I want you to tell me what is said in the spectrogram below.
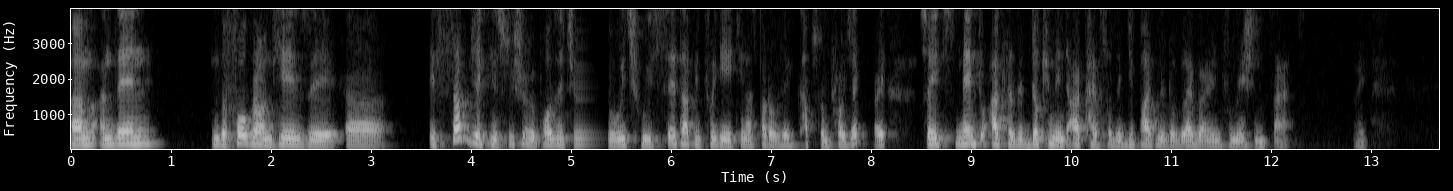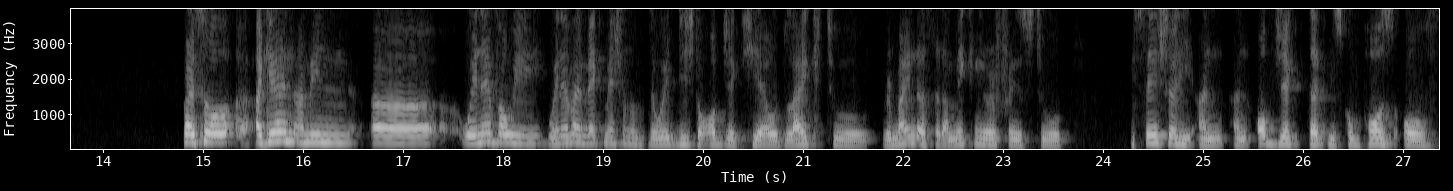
Um, and then in the foreground here is a, uh, a subject institutional repository which we set up in 2018 as part of the Capstone project, right? So it's meant to act as a document archive for the Department of Library and Information Science, right? Right, so uh, again, I mean, uh, whenever we, whenever I make mention of the word digital object here, I would like to remind us that I'm making reference to essentially an, an object that is composed of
